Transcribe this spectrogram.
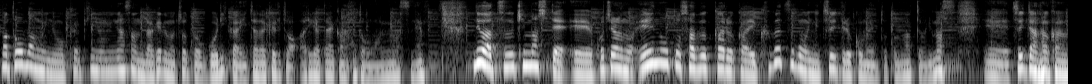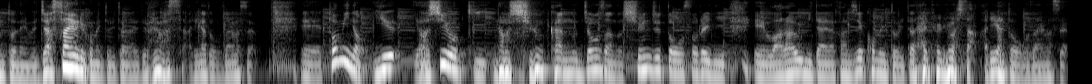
まあ当番組のお聞きの皆さんだけでもちょっとご理解いただけるとありがたいかなと思いますね。では続きまして、えー、こちらの A ノートサブカル会9月号についてるコメントとなっております。えー、ツイッターのアカウントネーム、ジャスさんよりコメントいただいております。ありがとうございます。えー、富の湯、義置の瞬間のジョンさんの春樹と恐れに、えー、笑うみたいな感じでコメントをいただいておりました。ありがとうございます。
